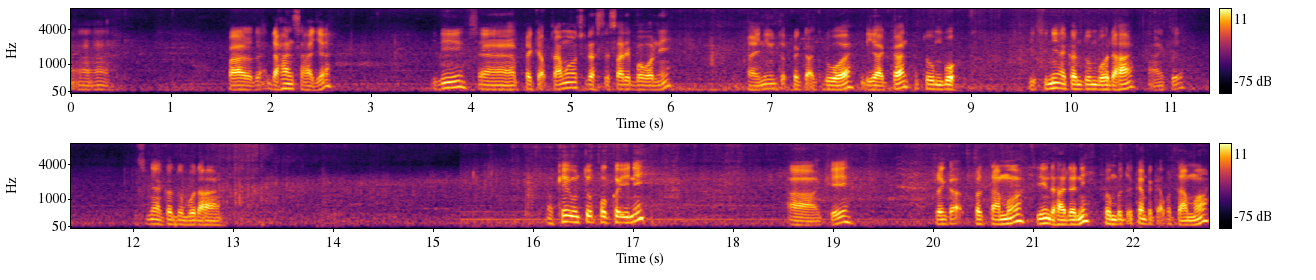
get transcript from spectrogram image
uh, dahan sahaja. Ini uh, peringkat pertama sudah selesai di bawah ni. Ha, ini untuk peringkat kedua, dia akan tumbuh. Di sini akan tumbuh dahan. Ha, okay. Di sini akan tumbuh dahan. Okey, untuk pokok ini. Ha, okey peringkat pertama. Sini dah ada ni pembentukan peringkat pertama.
